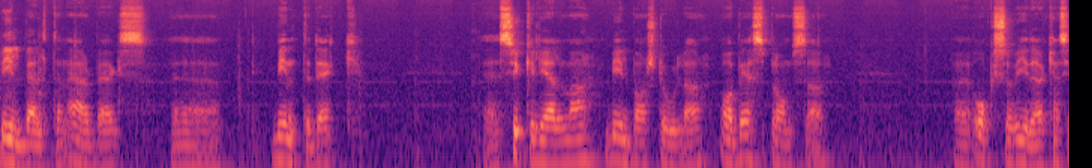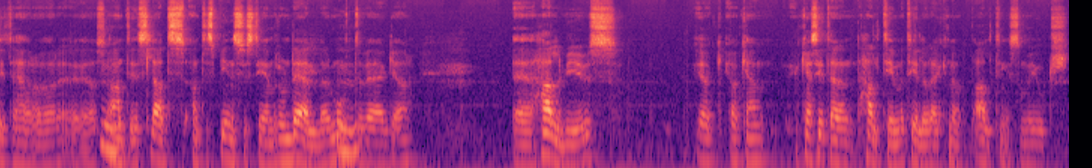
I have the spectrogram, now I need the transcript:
Bilbälten, airbags, eh, vinterdäck, eh, cykelhjälmar, bilbarnstolar, ABS-bromsar eh, och så vidare. Jag kan sitta här och eh, alltså Mm. antisladds, antispinnsystem, rondeller, Mm. motorvägar, eh, halvljus. Jag, jag, kan, jag kan sitta här en halvtimme till och räkna upp allting som har gjorts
